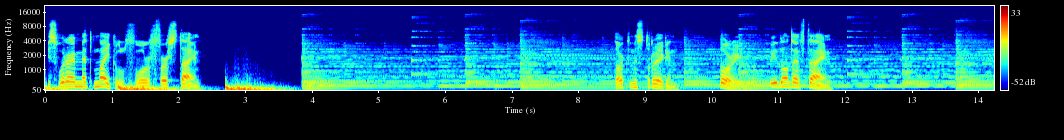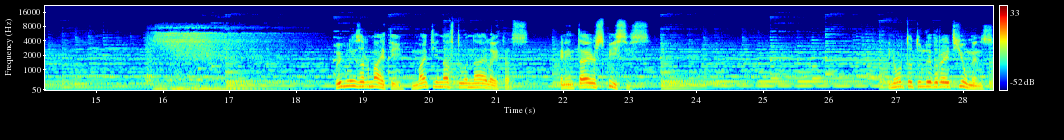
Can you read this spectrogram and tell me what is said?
It's where I met Michael for first time. Darkness Dragon. Sorry, we don't have time. Winglies are mighty, mighty enough to annihilate us. An entire species. In order to liberate humans,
